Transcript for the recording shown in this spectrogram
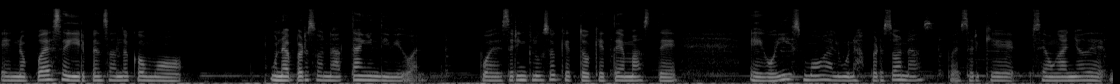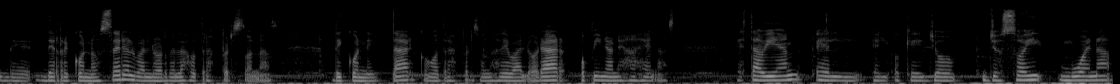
eh, no puedes seguir pensando como una persona tan individual. Puede ser incluso que toque temas de egoísmo a algunas personas, puede ser que sea un año de, reconocer el valor de las otras personas, de conectar con otras personas, de valorar opiniones ajenas. Está bien el, el ok, yo, yo soy buena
